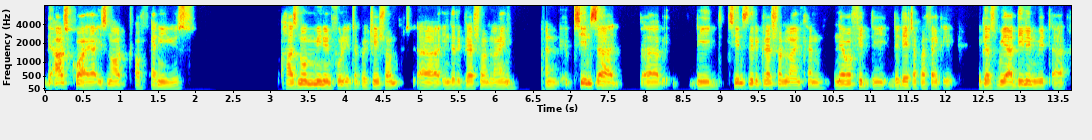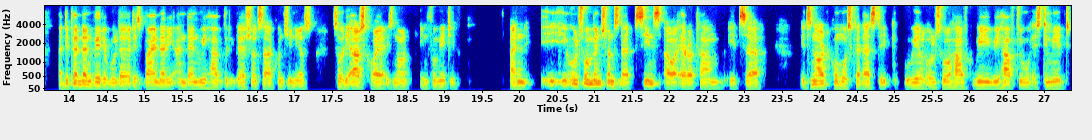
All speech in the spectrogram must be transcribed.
the R square is not of any use, has no meaningful interpretation uh, in the regression line. And since uh, the since the regression line can never fit the, the data perfectly, because we are dealing with a, a, dependent variable that is binary, and then we have the regressions are continuous. So the R square is not informative. And it also mentions that since our error term, it's a, uh, it's not homoscedastic, we'll also have, we, we have to estimate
